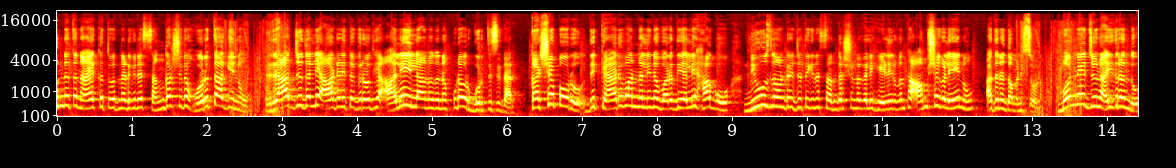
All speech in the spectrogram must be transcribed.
ಉನ್ನತ ನಾಯಕತ್ವದ ನಡುವಿನ ಸಂಘರ್ಷದ ಹೊರತಾಗಿಯೂ ರಾಜ್ಯದಲ್ಲಿ ಆಡಳಿತ ವಿರೋಧಿ ಅಲೆ ಇಲ್ಲ ಅನ್ನೋದನ್ನ ಕೂಡ ಅವರು ಗುರುತಿಸಿದ್ದಾರೆ. ಕಶ್ಯಪ್ ಅವರು ದಿ ಕ್ಯಾರವಾನ್ ನಲ್ಲಿನ ವರದಿಯಲ್ಲಿ ಹಾಗೂ ನ್ಯೂಸ್ ಲಾಂಡ್ರಿ ಜೊತೆಗಿನ ಸಂದರ್ಶನದಲ್ಲಿ ಹೇಳಿರುವಂತಹ ಅಂಶಗಳೇನು ಅದನ್ನು ಗಮನಿಸೋಣ. ಮೊನ್ನೆ ಜೂನ್ ಐದರಂದು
